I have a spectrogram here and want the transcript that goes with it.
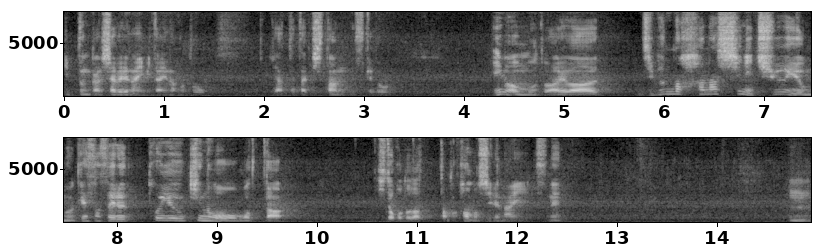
1分間喋れないみたいなことをやってたりしたんですけど、今思うとあれは自分の話に注意を向けさせるという機能を持った一言だったのかもしれないですね。うん。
